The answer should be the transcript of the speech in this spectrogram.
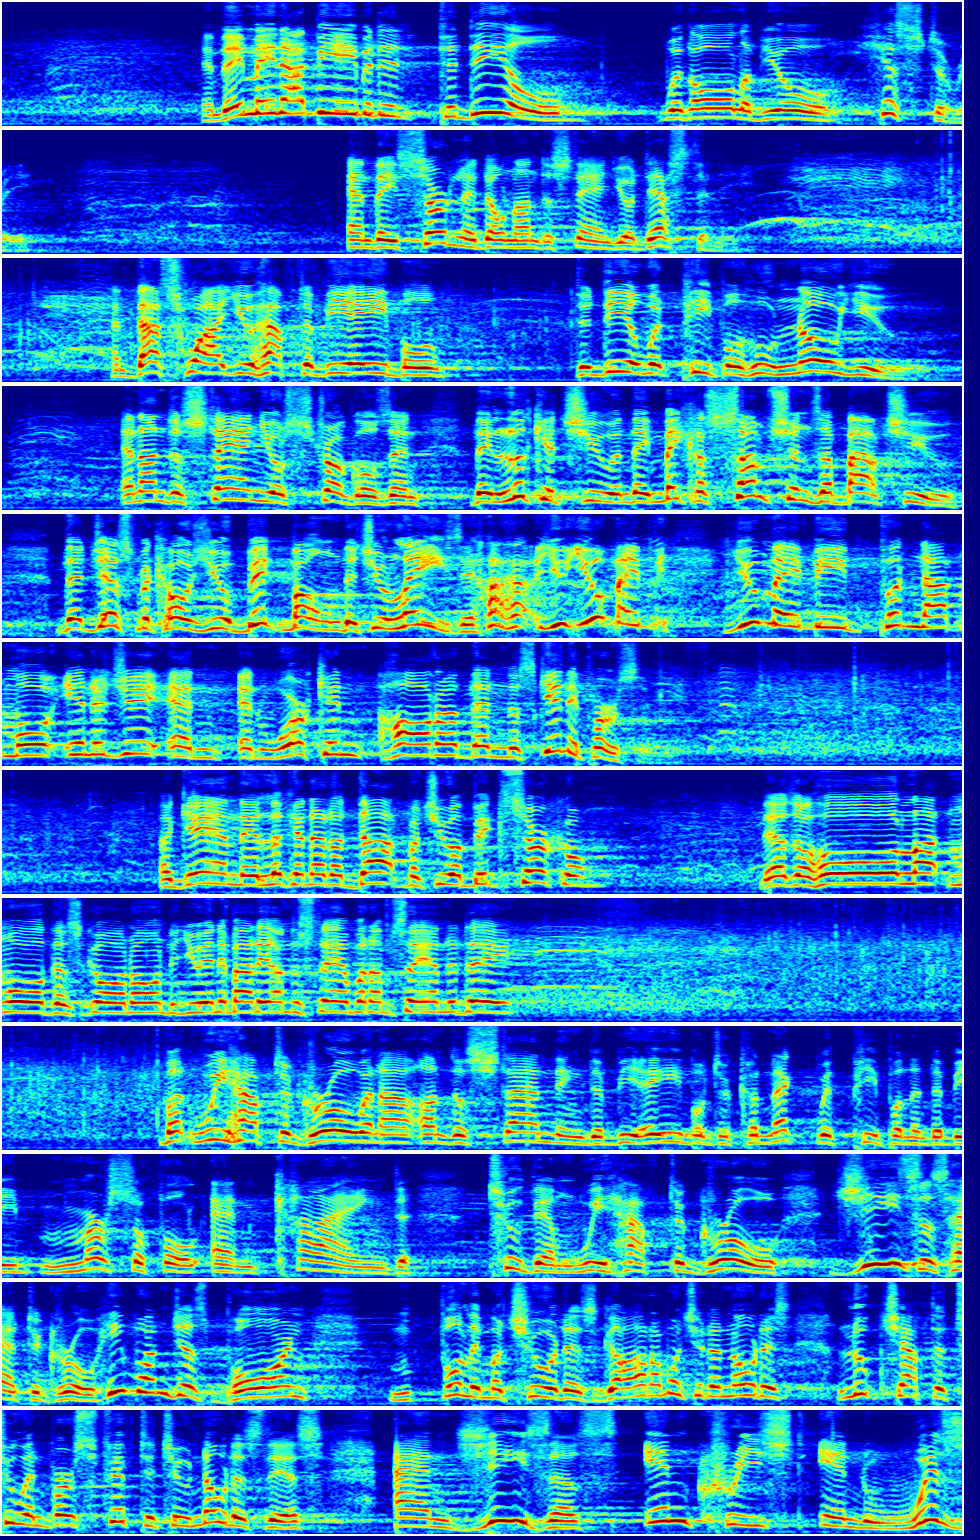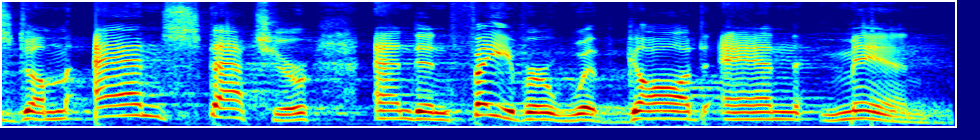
And they may not be able to, to deal with all of your history. And they certainly don't understand your destiny. And that's why you have to be able to deal with people who know you and understand your struggles and they look at you and they make assumptions about you that just because you're big bone that you're lazy. You, you, may be, you may be putting out more energy and, and working harder than the skinny person. Again they're looking at a dot but you're a big circle. There's a whole lot more that's going on. Do you anybody understand what i'm saying today but we have to grow in our understanding to be able to connect with people and to be merciful and kind to them. We have to grow. Jesus had to grow. He wasn't just born fully matured as God. I want you to notice Luke chapter 2 and verse 52. Notice this. And Jesus increased in wisdom and stature and in favor with God and men.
